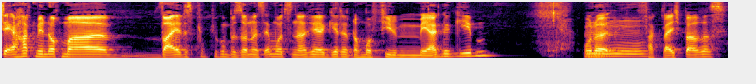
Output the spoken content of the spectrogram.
der hat mir noch mal, weil das Publikum besonders emotional reagiert hat, noch mal viel mehr gegeben? Oder mm. Vergleichbares?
